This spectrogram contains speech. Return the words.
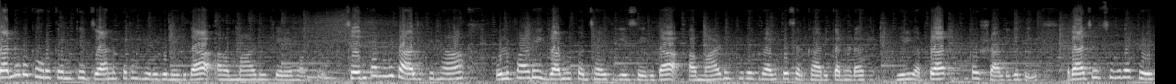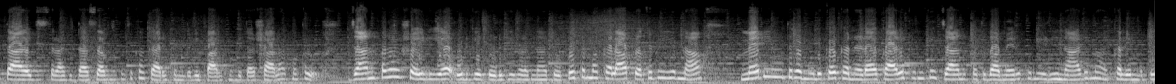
ಕನ್ನಡ ಕಾರ್ಯಕ್ರಮಕ್ಕೆ ಜಾನಪದ ಮೆರುಗು ನೀಡಿದ ಮಾಡಿಕೆರೆ ಮಕ್ಕಳು ಚಿಂತಾಮಣಿ ತಾಲೂಕಿನ ಉಳುಪಾಡಿ ಗ್ರಾಮ ಪಂಚಾಯಿತಿಗೆ ಸೇರಿದ ಮಾಡಿಕೆರೆ ಗ್ರಾಮದ ಸರ್ಕಾರಿ ಕನ್ನಡ ಹಿರಿಯ ಪ್ರಾಥಮಿಕ ಶಾಲೆಯಲ್ಲಿ ರಾಜ್ಯೋತ್ಸವದ ಪ್ರಯುಕ್ತ ಆಯೋಜಿಸಲಾಗಿದ್ದ ಸಾಂಸ್ಕೃತಿಕ ಕಾರ್ಯಕ್ರಮದಲ್ಲಿ ಪಾಲ್ಗೊಂಡಿದ್ದ ಶಾಲಾ ಮಕ್ಕಳು ಜಾನಪದ ಶೈಲಿಯ ಉಡುಗೆ ತೊಡುಗೆಗಳನ್ನು ತೊಟ್ಟು ತಮ್ಮ ಕಲಾ ಪ್ರತಿಭೆಯನ್ನ ಮೆರೆಯುವುದರ ಮೂಲಕ ಕನ್ನಡ ಕಾರ್ಯಕ್ರಮಕ್ಕೆ ಜಾನಪದದ ಮೆರುಗು ನೀಡಿ ನಾಡಿನ ಕಲೆ ಮತ್ತು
